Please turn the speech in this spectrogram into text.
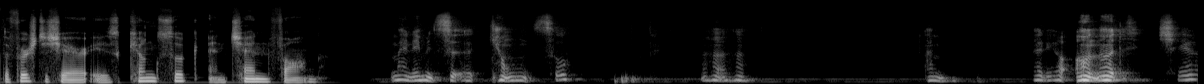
The first to share is Kyung Suk and Chen Fong. My name is uh, Kyung Soo. Uh, I'm very honored to share.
